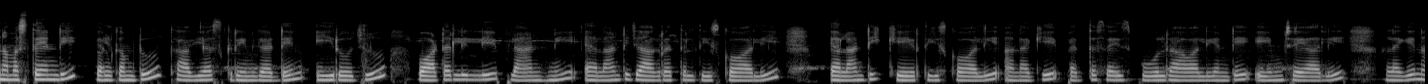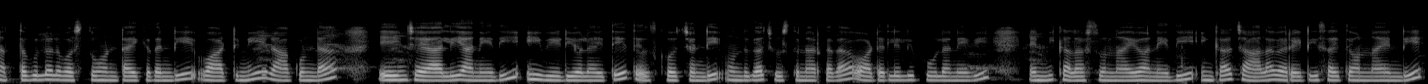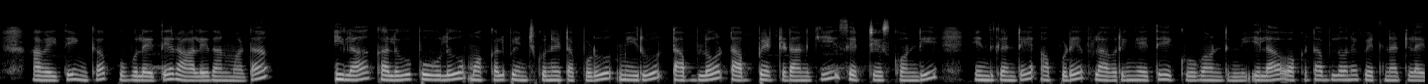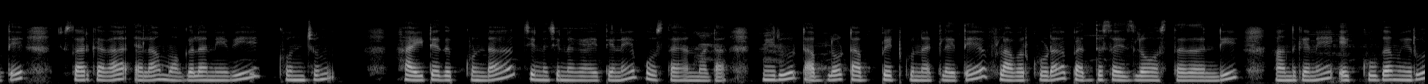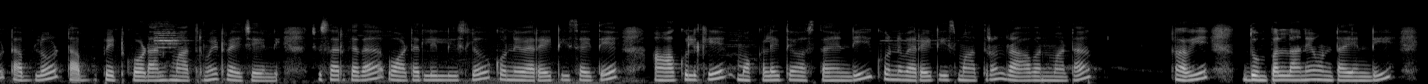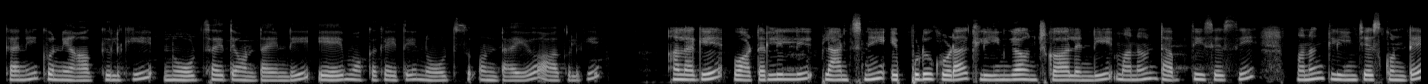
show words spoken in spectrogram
నమస్తే అండి. Welcome to Kavya's green garden. ఈరోజు వాటర్ లిల్లీ ప్లాంట్ని ఎలాంటి జాగ్రత్తలు తీసుకోవాలి? ఎలాంటి కేర్ తీసుకోవాలి? అలాగే పెద్ద సైజు పూలు రావాలి అంటే ఏం చేయాలి? అలాగే నత్తగుల్లలు వస్తూ ఉంటాయి కదండి వాటిని రాకుండా ఏం చేయాలి అనేది ఈ వీడియోలో అయితే తెలుసుకోవచ్చండి. ముందుగా చూస్తున్నారు కదా వాటర్ లిల్లీ పూలు అనేవి ఎన్ని కలర్స్ ఉన్నాయో అనేది. ఇంకా చాలా వెరైటీస్ అయితే ఉన్నాయండి. అవైతే ఇంకా పువ్వులు అయితే రాలేదన్నమాట. ఇలా కలువ పువ్వులు మొక్కలు పెంచుకునేటప్పుడు మీరు టబ్లో టబ్ పెట్టడానికి సెట్ చేసుకోండి. ఎందుకంటే అప్పుడే ఫ్లవరింగ్ అయితే ఎక్కువగా ఉంటుంది. ఇలా ఒక టబ్లోనే పెట్టినట్లయితే చూసారు కదా ఎలా మొగ్గలు అనేవి కొంచెం హైట్ ఎదగకుండా చిన్న చిన్నగా అయితేనే పోస్తాయి అన్నమాట మీరు టబ్లో టబ్ పెట్టుకున్నట్లయితే ఫ్లవర్ కూడా పెద్ద సైజులో వస్తుందండి. అందుకనే ఎక్కువగా మీరు టబ్లో టబ్ పెట్టుకోవడానికి మాత్రమే ట్రై చేయండి. చూసారు కదా వాటర్ లిల్లీస్లో కొన్ని వెరైటీస్ అయితే ఆకులకే మొక్కలైతే వస్తాయండి. కొన్ని వెరైటీస్ మాత్రం రావన్నమాట. అవి దుంపల్లానే ఉంటాయండి. కానీ కొన్ని ఆకులకి నోట్స్ అయితే ఉంటాయండి. ఏ మొక్కకైతే నోట్స్ ఉంటాయో ఆకులకి. అలాగే వాటర్ లిల్లీ ప్లాంట్స్ని ఎప్పుడూ కూడా క్లీన్గా ఉంచుకోవాలండి. మనం టబ్ తీసేసి మనం క్లీన్ చేసుకుంటే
